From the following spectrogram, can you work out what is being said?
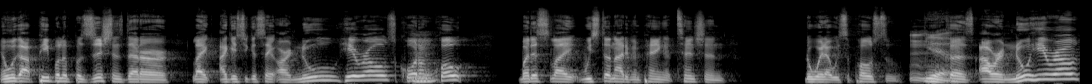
And we got people in positions that are like I guess you could say our new heroes, quote Mm-hmm. unquote. But it's like we still not even paying attention the way that we're supposed to. yeah, Because our new heroes,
